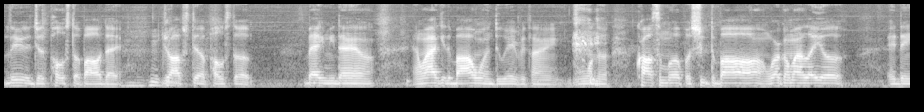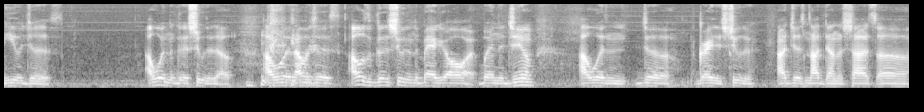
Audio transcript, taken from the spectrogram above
literally just post up all day. Drop still post up, bag me down. And when I get the ball, I want to do everything. I want to cross him up or shoot the ball and work on my layup. And then he would just. I wasn't a good shooter though. I wasn't. I was just. I was a good shooter in the backyard, but in the gym, I wasn't the greatest shooter. I just knocked down the shots uh,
